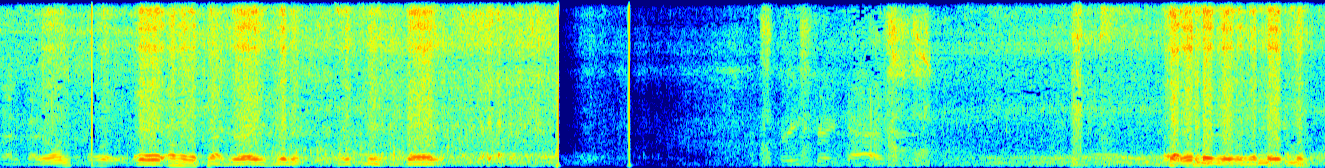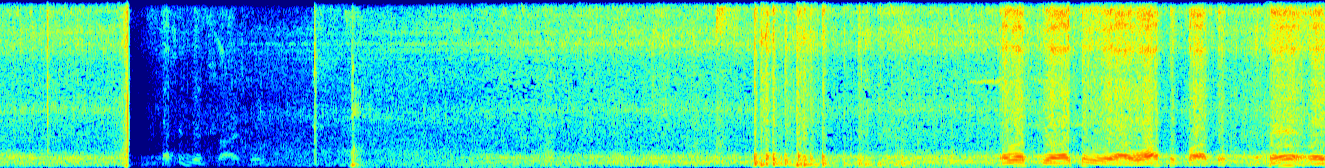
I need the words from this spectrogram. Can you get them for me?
that a better one? Eh, I mean, it's not great, but it's, it's decent size. Three straight casts. It's a than the first one. That's a good size one. That must be liking the uh, Whopper Plopper. Apparently.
